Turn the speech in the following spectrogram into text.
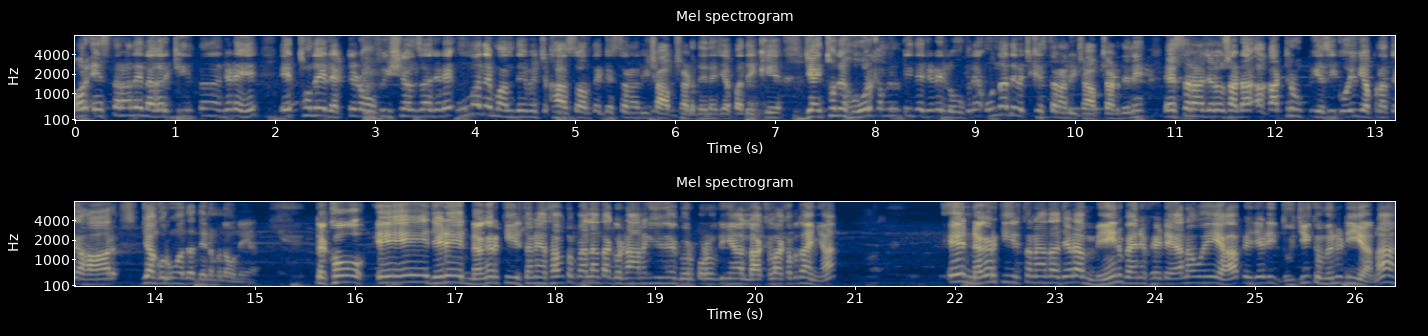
ਔਰ ਇਸ ਤਰ੍ਹਾਂ ਦੇ ਨਗਰ ਕੀਰਤਨ ਜਿਹੜੇ ਇੱਥੋਂ ਦੇ ਇਲੈਕਟਿਡ ਆਫੀਸ਼ੀਅਲਸ ਆ, ਜਿਹੜੇ ਉਹਨਾਂ ਦੇ ਮਨ ਦੇ ਵਿੱਚ ਖਾਸ ਤੌਰ ਤੇ ਕਿਸ ਤਰ੍ਹਾਂ ਦੀ ਛਾਪ ਛੱਡਦੇ ਨੇ, ਜੇ ਆਪਾਂ ਦੇਖੀਏ, ਜਾਂ ਇੱਥੋਂ ਦੇ ਹੋਰ ਕਮਿਊਨਿਟੀ ਦੇ ਜਿਹੜੇ ਲੋਕ ਨੇ, ਉਹਨਾਂ ਦੇ ਵਿੱਚ ਕਿਸ ਤਰ੍ਹਾਂ ਦੀ ਛਾਪ ਛੱਡਦੇ ਨੇ? ਇਸ ਤਰ੍ਹਾਂ ਜਦੋਂ ਸਾਡਾ ਇਕੱਠ ਰੂਪੀ ਅਸੀਂ ਕੋਈ ਵੀ ਆਪਣਾ ਤਿਉਹਾਰ ਜਾਂ ਗੁਰੂਆਂ ਦਾ ਦਿਨ ਮਨਾਉਂਦੇ ਆ ਦੇਖੋ, ਇਹ ਜਿਹੜੇ ਨਗਰ ਕੀਰਤਨ ਆ, ਸਭ ਤੋਂ ਪਹਿਲਾਂ ਤਾਂ ਗੁਰੂ ਨਾਨਕ ਜੀ ਦੇ ਗੁਰਪੁਰਬ ਦੀਆਂ ਲੱਖ ਲੱਖ ਵਧਾਈਆਂ। ਇਹ ਨਗਰ ਕੀਰਤਨਾਂ ਦਾ ਜਿਹੜਾ ਮੇਨ ਬੈਨੀਫਿਟ ਆ ਨਾ, ਉਹ ਇਹ ਆ ਵੀ ਜਿਹੜੀ ਦੂਜੀ ਕਮਿਊਨਿਟੀ ਆ ਨਾ,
